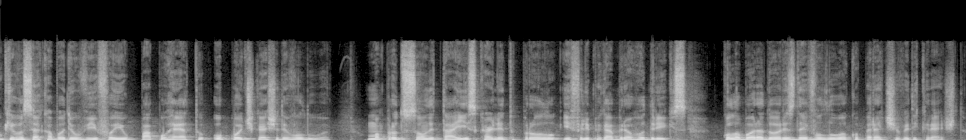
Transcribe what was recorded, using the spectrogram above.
O que você acabou de ouvir foi o Papo Reto, o podcast de Evolua, uma produção de Thaís Carleto Prolo e Felipe Gabriel Rodrigues, colaboradores da Evolua Cooperativa de Crédito.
